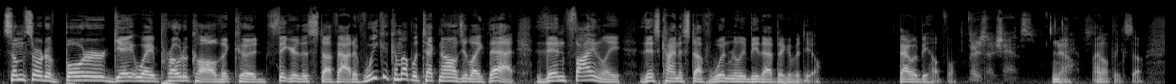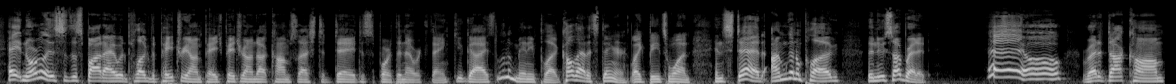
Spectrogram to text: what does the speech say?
some sort of border gateway protocol that could figure this stuff out. If we could come up with technology like that, then finally this kind of stuff wouldn't really be that big of a deal. That would be helpful. There's no chance. No, I don't think so. Hey, normally this is the spot I would plug the Patreon page, patreon.com slash today to support the network. Thank you guys. A little mini plug. Call that a stinger, like Beats One. Instead, I'm going to plug the new subreddit. Hey, oh, reddit.com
